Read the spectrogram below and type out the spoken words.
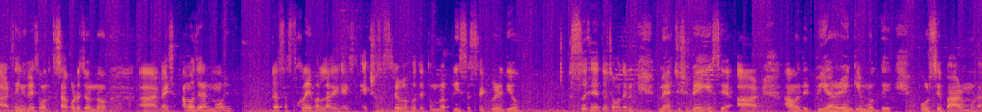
আর থ্যাংক ইউ গাইস আমাদের সাপোর্টের জন্য। গাইস আমাদের আর নয়টা সাবস্ক্রাইবার লাগে একশো সাবস্ক্রাইবার হতে, তোমরা প্লিজ সাবস্ক্রাইব করে দিও। সো এখানে তো হচ্ছে আমাদের ম্যাচ শেষ হয়ে গেছে আর আমাদের বিয়ার র্যাঙ্কের মধ্যে পড়ছে বারমুডা।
